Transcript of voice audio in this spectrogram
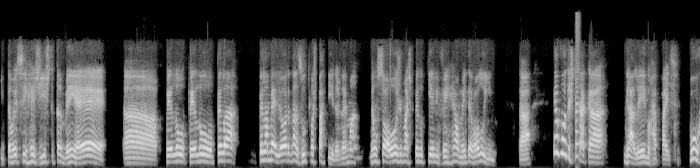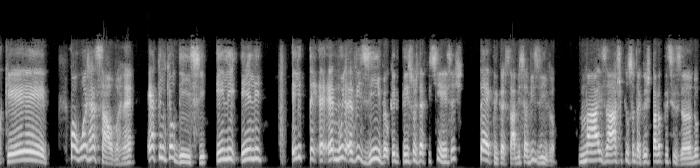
Então, esse registro também é ah, pelo, pelo, pela, pela melhora nas últimas partidas, né? não só hoje, mas pelo que ele vem realmente evoluindo. Tá? Eu vou destacar Galego, rapaz, porque com algumas ressalvas, né? É aquilo que eu disse, ele, ele, ele tem, é, é, muito, é visível que ele tem suas deficiências técnicas, sabe? Isso é visível. Mas acho que o Santa Cruz estava precisando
